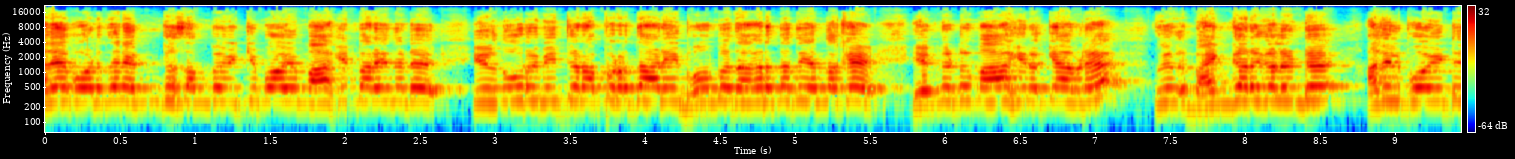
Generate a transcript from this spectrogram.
അതേപോലെ തന്നെ എന്ത് സംഭവിക്കുമ്പോഴും മാഹിൻ പറയുന്നുണ്ട് ഇരുന്നൂറ് മീറ്റർ അപ്പുറത്താണ് ഈ ബോംബ് തകർന്നത് എന്നൊക്കെ. എന്നിട്ട് മാഹിനൊക്കെ അവിടെ ബങ്കറുകളുണ്ട് അതിൽ പോയിട്ട്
